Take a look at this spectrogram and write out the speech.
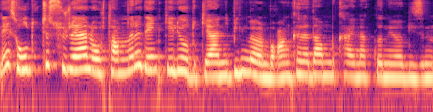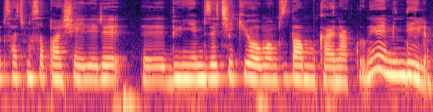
Neyse oldukça sürreal ortamlara denk geliyorduk. Yani bilmiyorum bu Ankara'dan mı kaynaklanıyor bizim saçma sapan şeyleri e, bünyemize çekiyor olmamızdan mı kaynaklanıyor emin değilim.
